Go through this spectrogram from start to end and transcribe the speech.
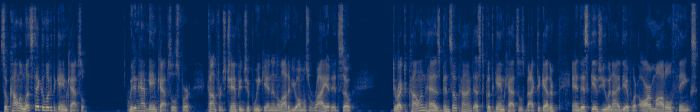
So, Colin, let's take a look at the game capsule. We didn't have game capsules for conference championship weekend, and a lot of you almost rioted. So, Director Colin has been so kind as to put the game capsules back together, and this gives you an idea of what our model thinks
